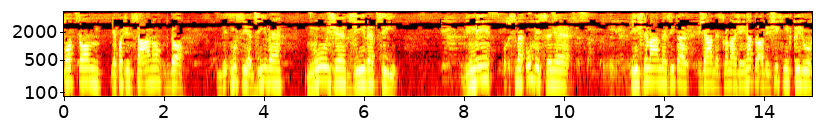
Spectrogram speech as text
potom je pod tím psáno, kdo musí je dříve, může dříve přijít. My jsme úmyslně, již nemáme zítra žádné schromáždění na to, aby všichni v klidu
